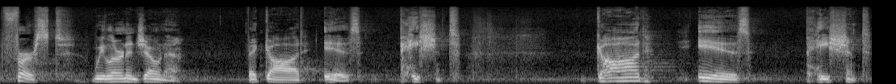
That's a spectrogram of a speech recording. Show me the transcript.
First, we learn in Jonah that God is patient. God is patient.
